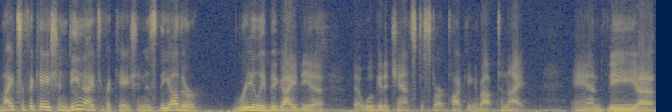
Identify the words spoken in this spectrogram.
nitrification, denitrification is the other really big idea that we'll get a chance to start talking about tonight. And the, uh,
